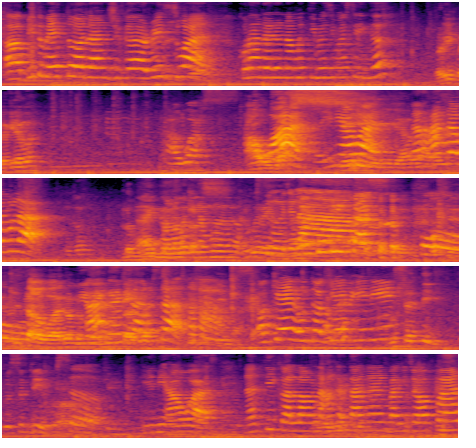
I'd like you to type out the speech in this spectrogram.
uh, Bito Beto dan juga Rizwan. Korang dah ada nama tim masing-masing ke? Rin bagi nama. Awas Awas. Ini awas. Dan awas. anda pula? Lembu Ay, kalau bagi nama aku Rusa je lah. Lampu melintas Oh Kita awal dah lembu Ah, melintas. rusa, rusa. Okey, untuk game ini Rusa team. Bersedih rusa. Ini awas. Nanti kalau nak angkat tangan bagi jawapan,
